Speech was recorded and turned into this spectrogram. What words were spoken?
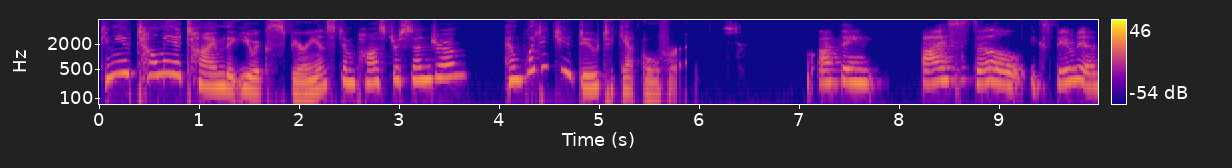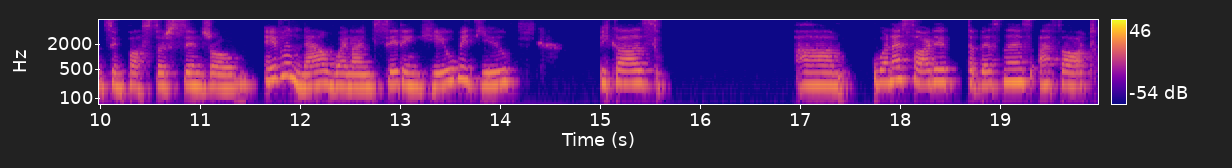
Can you tell me a time that you experienced imposter syndrome? And what did you do to get over it? I think I still experience imposter syndrome, even now when I'm sitting here with you, because um, when I started the business, I thought,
